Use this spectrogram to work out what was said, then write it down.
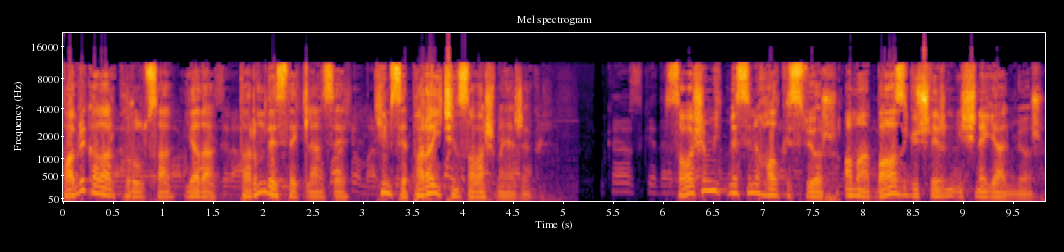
Fabrikalar kurulsa ya da tarım desteklense kimse para için savaşmayacak. Savaşın bitmesini halk istiyor ama bazı güçlerin işine gelmiyor.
